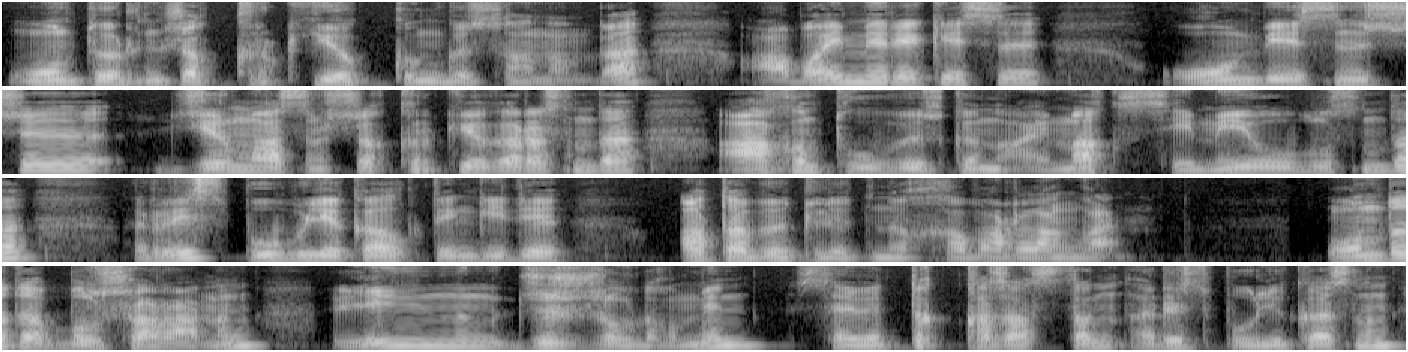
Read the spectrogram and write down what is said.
14 қыркүйек күнгі санында абай мерекесі 15-20 қыркүйек арасында ақын туып өскен аймақ семей облысында республикалық деңгейде атап өтілетіні хабарланған. Онда да бұл шараның лениннің жүз жылдығы мен советтік қазақстан республикасының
